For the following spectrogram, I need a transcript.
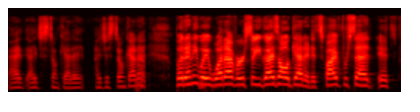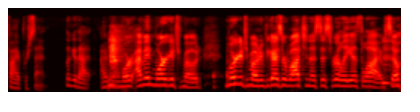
I I just don't get it. I just don't get it. But anyway, whatever. So you guys all get it. It's five percent. It's five percent. Look at that. I'm in more. I'm in mortgage mode. Mortgage mode. If you guys are watching us, this really is live. So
